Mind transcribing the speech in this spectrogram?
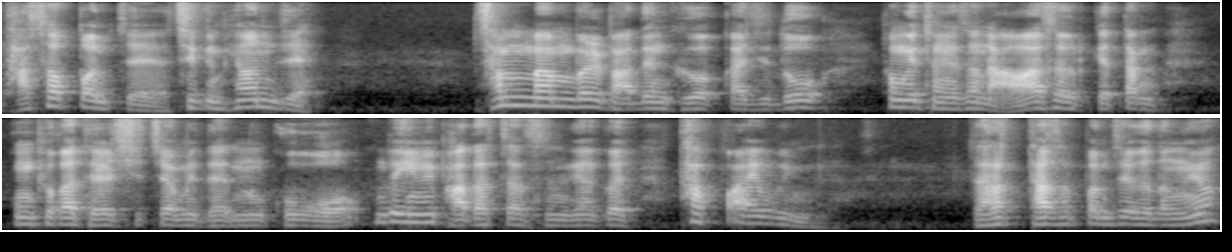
다섯 번째예요. 지금 현재 3만 불 받은 그것까지도 통계청에서 나와서 그렇게 딱 공표가 될 시점이 되는 그거. 근데 이미 받았지 않습니까? 그 top 5입니다. 다섯 번째거든요.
